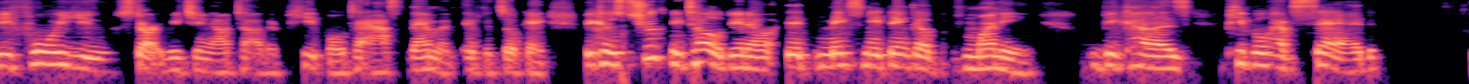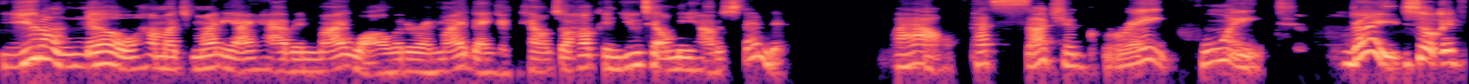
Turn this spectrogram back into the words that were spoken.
before you start reaching out to other people to ask them if, if, it's okay. Because, truth be told, you know, it makes me think of money because people have said, you don't know how much money I have in my wallet or in my bank account. So how can you tell me how to spend it? Wow, that's such a great point. Right. So if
